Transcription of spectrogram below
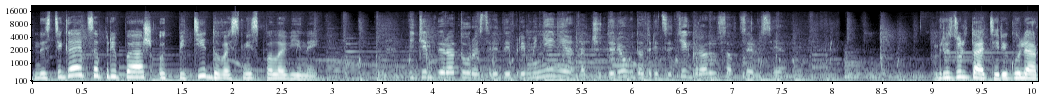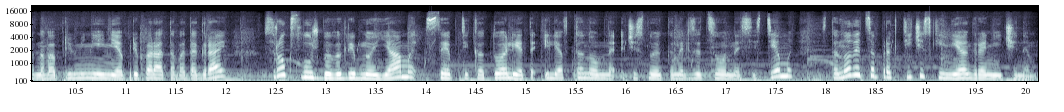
достигается при pH от 5 до 8,5 и температуры среды применения от 4 до 30 градусов Цельсия. В результате регулярного применения препарата «Водограй» срок службы выгребной ямы, септика, туалета или автономной очистной канализационной системы становится практически неограниченным.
